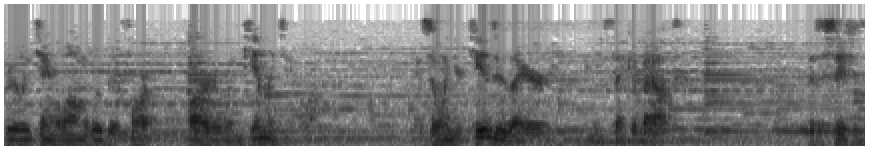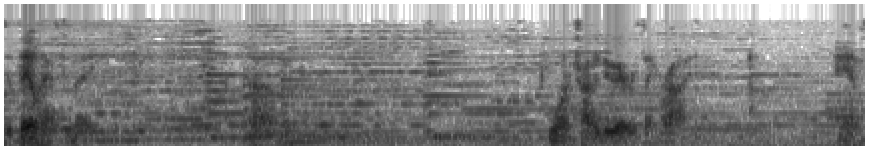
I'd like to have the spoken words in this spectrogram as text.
really came along a little bit far, farther when Kinley came along. And so when your kids are there and you think about the decisions that they'll have to make, um, you want to try to do everything right. And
